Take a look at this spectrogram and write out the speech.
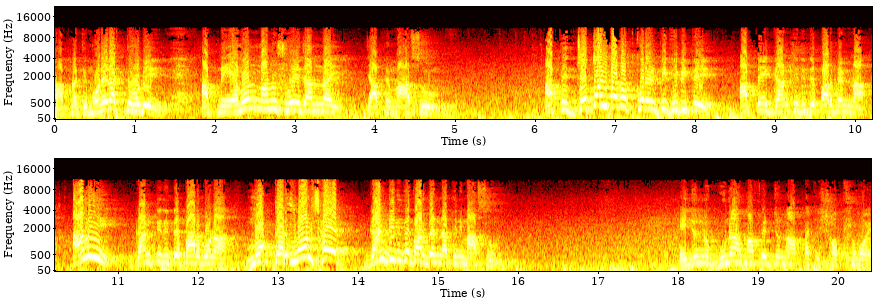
আপনাকে মনে রাখতে হবে, আপনি এমন মানুষ হয়ে যান নাই যে আপনি মাসুম। আপনি যত ইবাদত করেন পৃথিবীতে, আপনি গানটি দিতে পারবেন না। আমি গানটি দিতে পারব না। মক্কার ইমাম সাহেব গানটি দিতে পারবেন না, তিনি মাসুম। এই জন্য গুনাহ মাফের জন্য আপনাকে সব সময়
